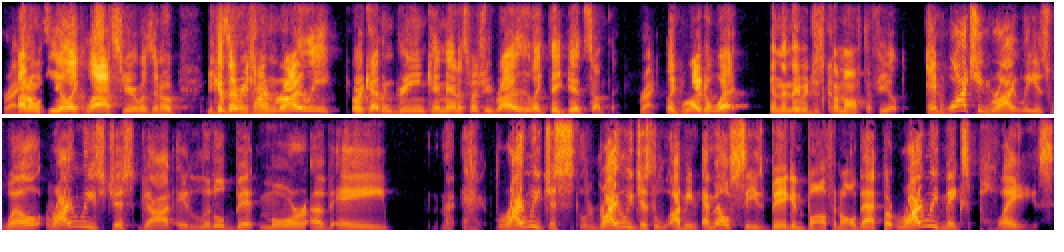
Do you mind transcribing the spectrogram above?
Right. I don't feel like last year was an open because every time Riley or Kevin Green came in, especially Riley, like they did something. Right. Like right away. And then they would just come off the field. And watching Riley as well, Riley's just got a little bit more of a Riley just Riley just I mean MLC's big and buff and all that, but Riley makes plays.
